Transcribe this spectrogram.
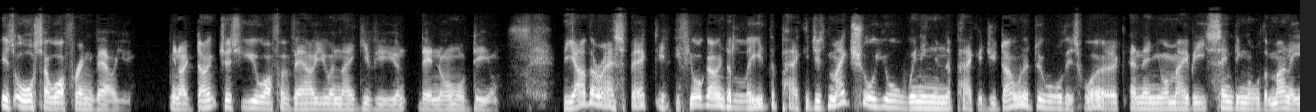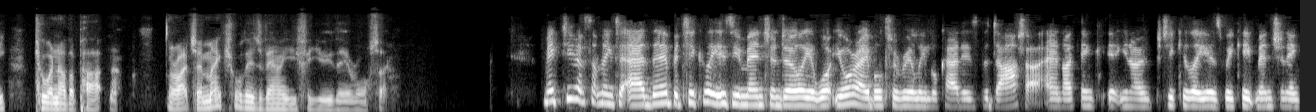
is also offering value. You know, don't just you offer value and they give you their normal deal. The other aspect, if, if you're going to lead the package, is make sure you're winning in the package. You don't want to do all this work and then you're maybe sending all the money to another partner. All right, so make sure there's value for you there also. Mick, do you have something to add there? Particularly as you mentioned earlier, what you're able to really look at is the data. And I think, you know, particularly as we keep mentioning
